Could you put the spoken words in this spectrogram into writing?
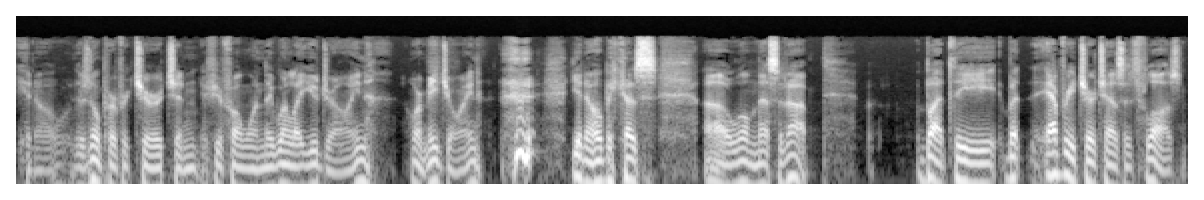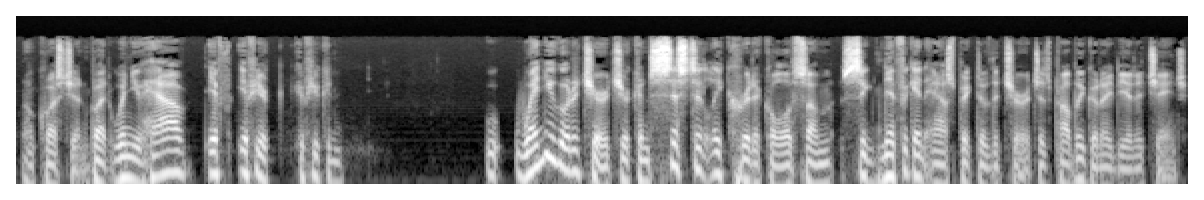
you know, there's no perfect church, and if you find one, they won't let you join or me join, you know, because uh, we'll mess it up. But the but every church has its flaws, no question. But when you have, if if you if you can when you go to church, you're consistently critical of some significant aspect of the church. It's probably a good idea to change,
